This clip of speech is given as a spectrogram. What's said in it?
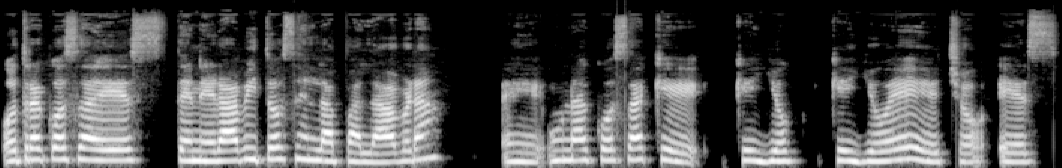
Otra cosa es tener hábitos en la palabra. Eh, una cosa que, que, yo, que yo he hecho es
